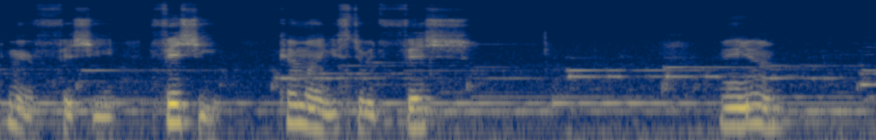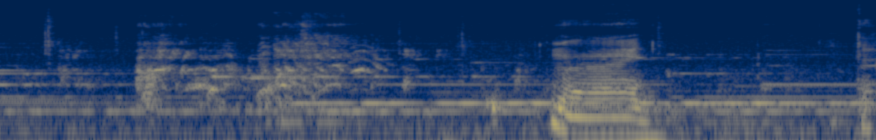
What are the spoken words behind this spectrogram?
Come here, fishy. Fishy. Come on, you stupid fish. Are you? Come on. What the heck?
